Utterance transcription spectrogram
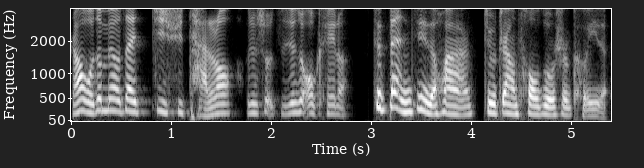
然后我都没有再继续谈咯，我就说直接说 OK 了。就淡季的话，就这样操作是可以的。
